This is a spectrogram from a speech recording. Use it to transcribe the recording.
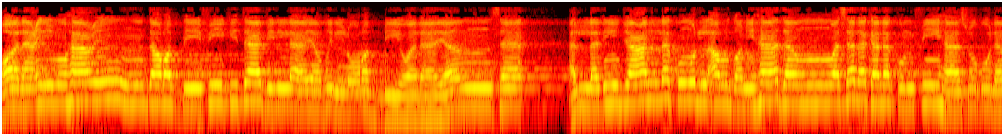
قال علمها عند ربي في كتاب لا يضل ربي ولا ينسى الذي جعل لكم الأرض مهادا وسلك لكم فيها سبلا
